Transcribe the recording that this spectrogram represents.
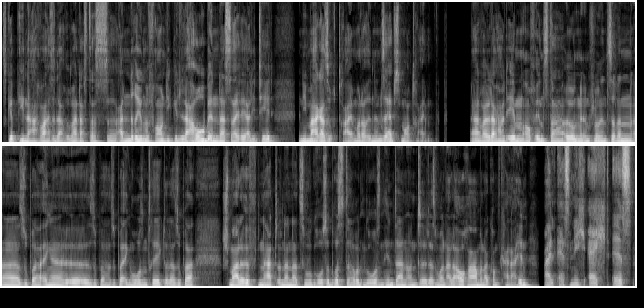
es gibt die Nachweise darüber, dass das äh, andere junge Frauen, die glauben, das sei Realität, in die Magersucht treiben oder in den Selbstmord treiben. Ja, weil da halt eben auf Insta irgendeine Influencerin äh, super enge, äh, super, super enge Hosen trägt oder super schmale Hüften hat und dann dazu große Brüste und einen großen Hintern und äh, das wollen alle auch haben und da kommt keiner hin, weil es nicht echt ist.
